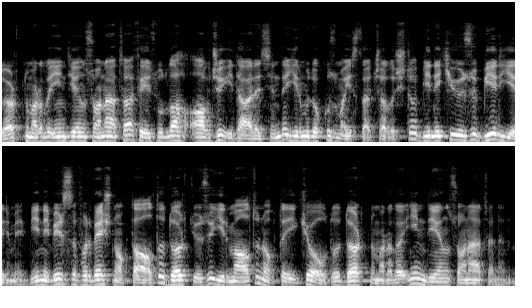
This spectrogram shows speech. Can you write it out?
4 numaralı Indian Sonata Feyzullah Avcı idaresinde 29 Mayıs'ta çalıştı. 1200'ü 1.20, 1000'i 1.05.6, 400'ü 26.2 oldu 4 numaralı Indian Sonata'nın.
